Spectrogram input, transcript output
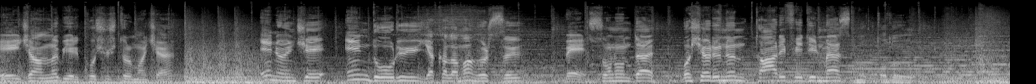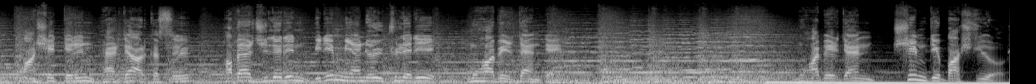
Heyecanlı bir koşuşturmaca, en önce en doğruyu yakalama hırsı ve sonunda başarının tarif edilmez mutluluğu. Manşetlerin perde arkası, habercilerin bilinmeyen öyküleri muhabirden de. Muhabirden şimdi başlıyor.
